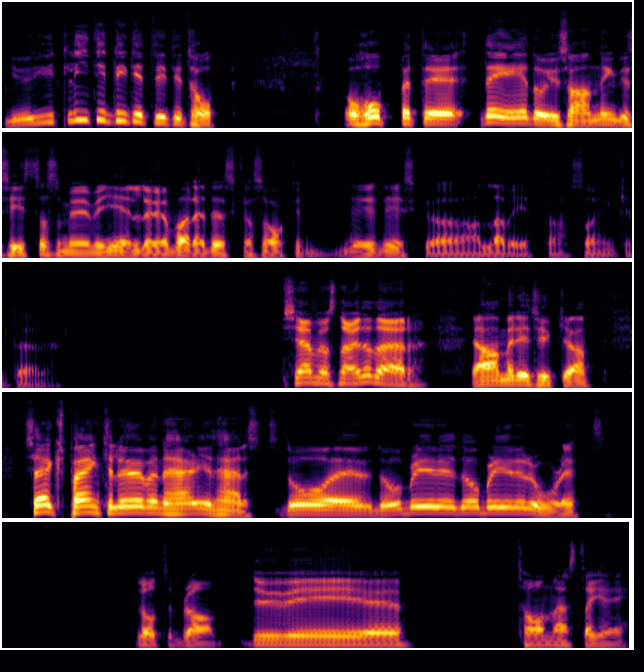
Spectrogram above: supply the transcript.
gör ju ett litet, litet, litet hopp. Och hoppet, är, det är då i sanning det sista som överger en lövare. Det ska saken, det, det ska alla veta. Så enkelt är det. Känner vi oss nöjda där? Ja, men det tycker jag. Sex poäng till Löven i helgen helst. Då, eh, då, blir det, då blir det roligt. Låter bra. Du, vi eh, tar nästa grej.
